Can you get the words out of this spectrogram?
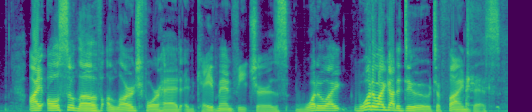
I also love a large forehead and caveman features. What do I what do I got to do to find this?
